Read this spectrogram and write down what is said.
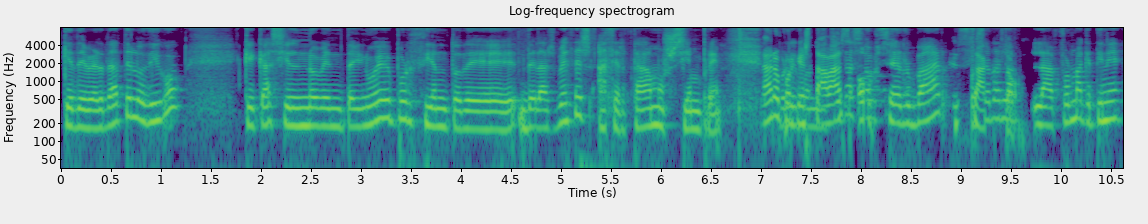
que de verdad te lo digo, que casi el 99% de, de, las veces acertábamos siempre. Claro, porque, estabas a observar, la, forma que tiene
